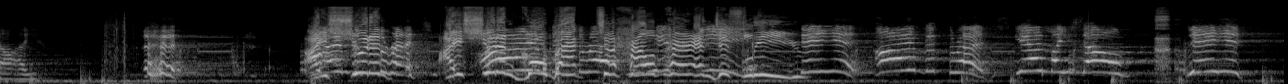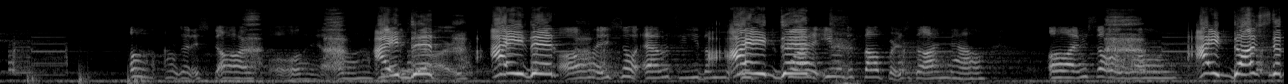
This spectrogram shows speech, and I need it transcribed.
Die. I shouldn't- I shouldn't I'm go back to help her and me. just leave! Dang it! I'm the threat! Scan myself! Dang it! Oh, I'm gonna starve. Oh, yeah. Oh, I'm I gonna did! starve. I did! Oh, it's so empty. The I did. quiet. Even the thumper's gone now. Oh, I'm so alone. I dodged the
